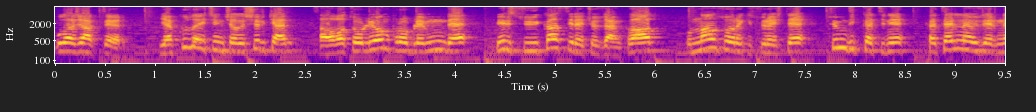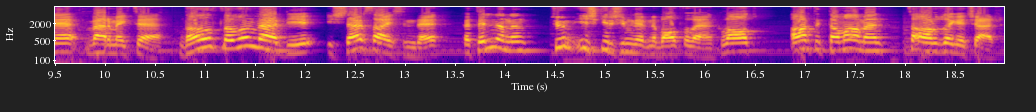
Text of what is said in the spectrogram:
bulacaktır. Yakuza için çalışırken Salvatore Leon problemini de bir suikast ile çözen Cloud bundan sonraki süreçte tüm dikkatini Catalina üzerine vermekte. Donald Love'ın verdiği işler sayesinde Catalina'nın tüm iş girişimlerini baltalayan Cloud artık tamamen taarruza geçer.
